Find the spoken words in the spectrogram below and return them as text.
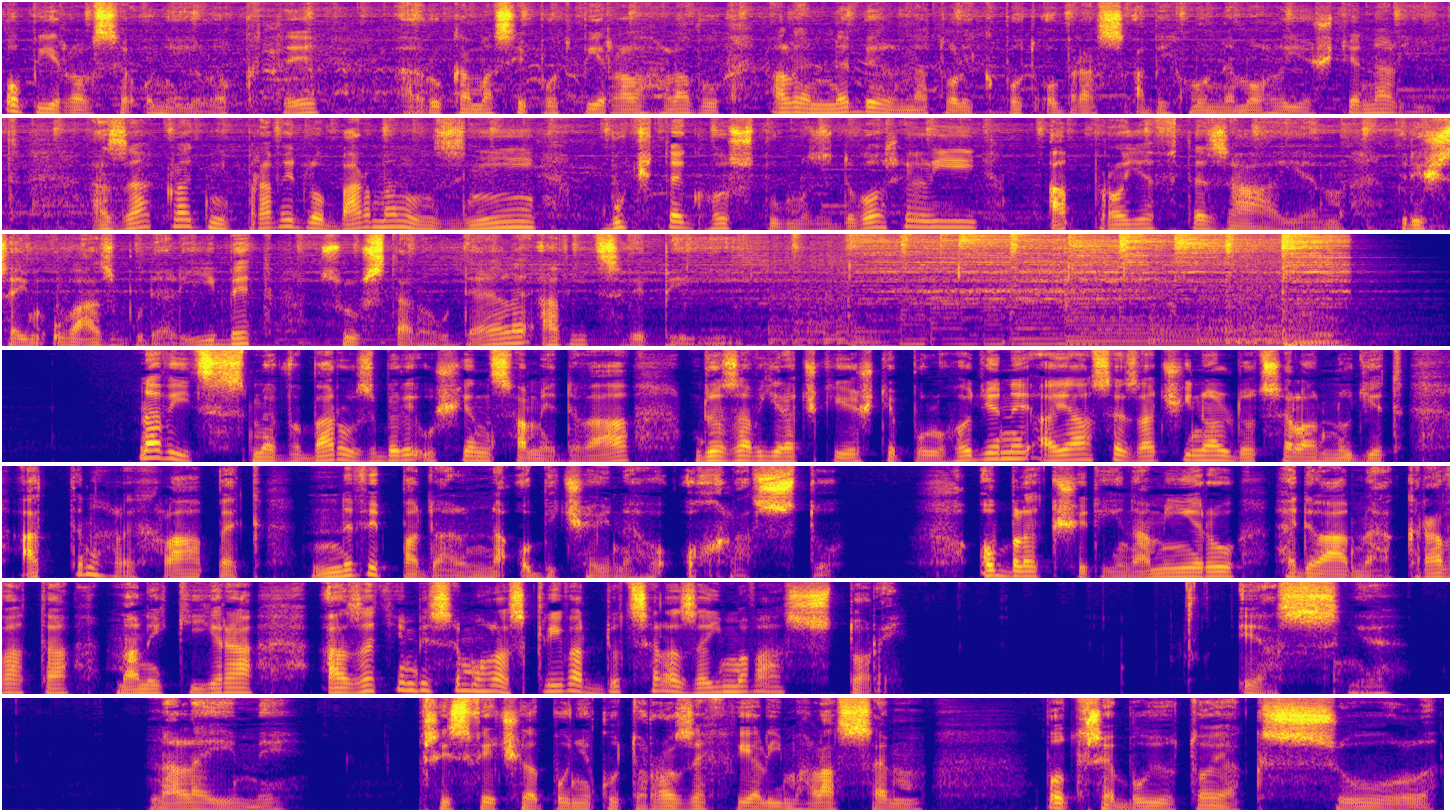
Opíral se o něj lokty a rukama si podpíral hlavu, ale nebyl natolik pod obraz, abych mu nemohl ještě nalít. A základní pravidlo barmanů zní, buďte k hostům zdvořilí a projevte zájem. Když se jim u vás bude líbit, zůstanou déle a víc vypijí. Navíc jsme v baru zbyli už jen sami dva, do zavíračky ještě půl hodiny a já se začínal docela nudit a tenhle chlápek nevypadal na obyčejného ochlastu. Oblek šitý na míru, hedvábná kravata, manikýra a zatím by se mohla skrývat docela zajímavá story. Jasně, nalej mi, přisvědčil poněkud rozechvělým hlasem. Potřebuju to jak sůl.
